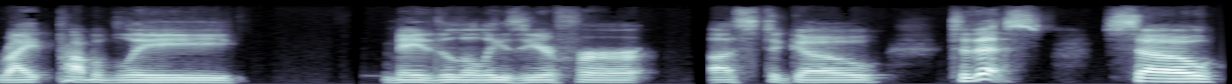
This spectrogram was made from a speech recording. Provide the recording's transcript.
right, probably made it a little easier for us to go to this. So,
